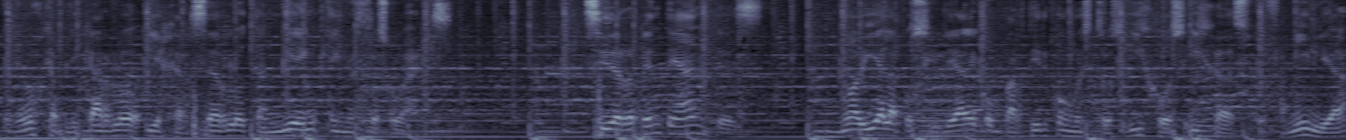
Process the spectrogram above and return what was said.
tenemos que aplicarlo y ejercerlo también en nuestros hogares. Si de repente antes no había la posibilidad de compartir con nuestros hijos, hijas o familia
